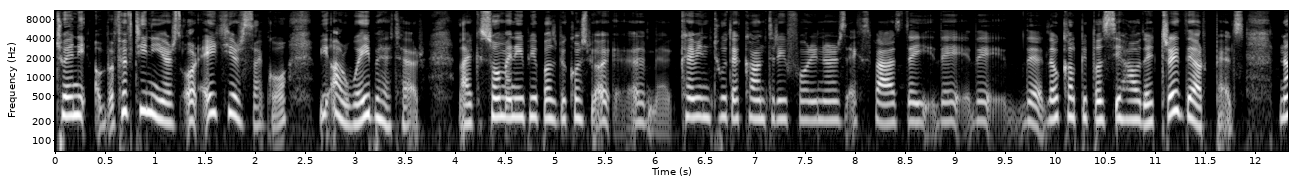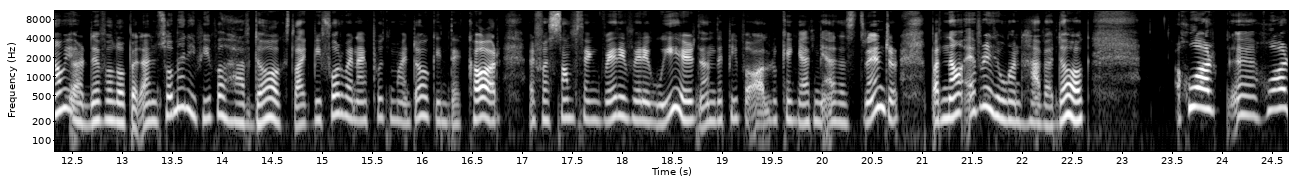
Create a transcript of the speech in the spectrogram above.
20 uh, 15 years or 8 years ago we are way better. Like so many people because we are um, coming to the country foreigners expats they, they they the local people see how they treat their pets. Now we are developed and so many people have dogs. Like before when i put my dog in the car it was something very very weird and the people are looking at me as a stranger. But now everyone have a dog who are uh, who are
